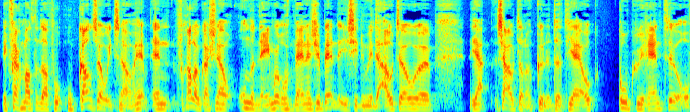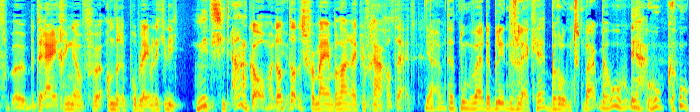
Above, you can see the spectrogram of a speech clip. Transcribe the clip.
Ik vraag me altijd af, hoe, hoe kan zoiets nou? Hè? En vooral ook als je nou ondernemer of manager bent en je zit nu in de auto. Uh, ja, zou het dan ook kunnen dat jij ook concurrenten of uh, bedreigingen of andere problemen, dat je die niet ziet aankomen? Dat, dat is voor mij een belangrijke vraag altijd. Ja, dat noemen wij de blinde vlek, hè? beroemd. Maar, maar hoe, ja. hoe, hoe,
